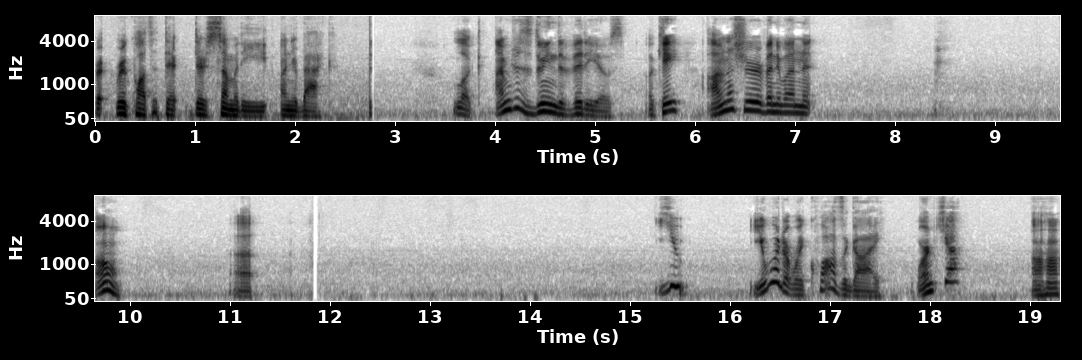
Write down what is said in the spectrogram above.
R- Rayquaza, there, there's somebody on your back. Look, I'm just doing the videos, okay? I'm not sure if anyone. Oh. Uh. You. You were the Rayquaza guy, weren't ya? Uh huh.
